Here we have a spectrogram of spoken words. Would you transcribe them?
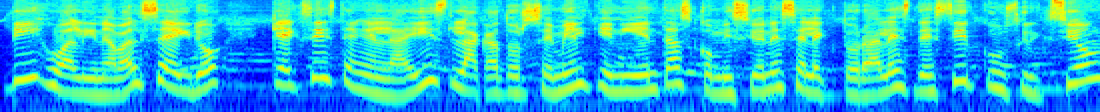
Dijo Alina Balseiro que existen en la isla 14.500 comisiones electorales de circunscripción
